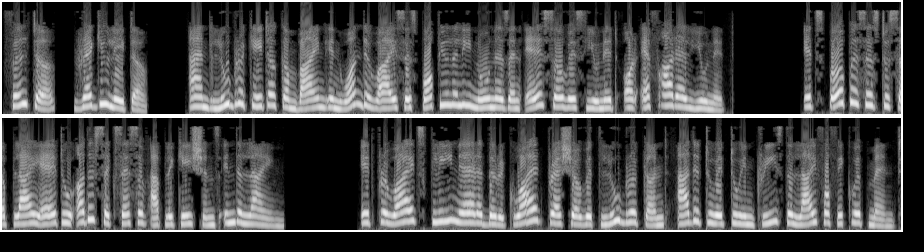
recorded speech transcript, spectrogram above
filter, regulator, and lubricator combined in one device is popularly known as an air service unit or FRL unit. Its purpose is to supply air to other successive applications in the line. It provides clean air at the required pressure with lubricant added to it to increase the life of equipment.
